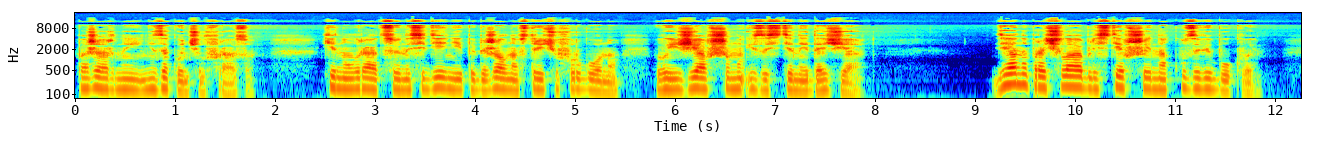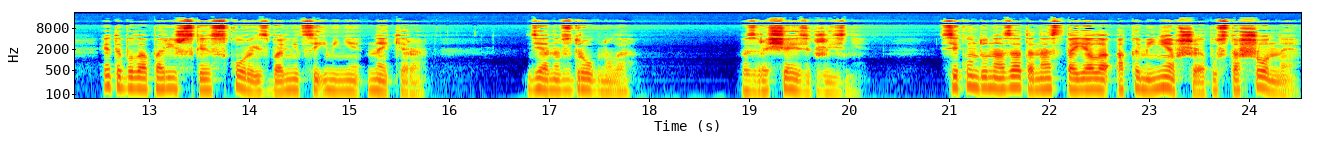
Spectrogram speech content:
Пожарный не закончил фразу. Кинул рацию на сиденье и побежал навстречу фургону, выезжавшему из-за стены дождя. Диана прочла блестевшие на кузове буквы. Это была парижская скорая из больницы имени Неккера. Диана вздрогнула, возвращаясь к жизни. Секунду назад она стояла окаменевшая, опустошенная.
